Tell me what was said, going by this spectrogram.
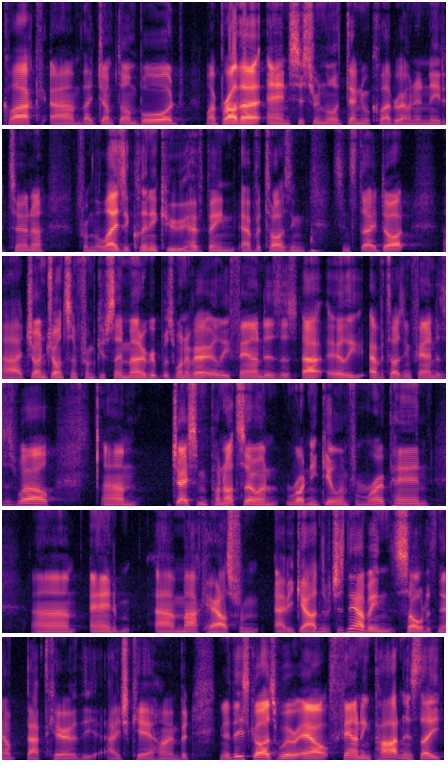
Clark. Um, they jumped on board. My brother and sister-in-law, Daniel Calabro and Anita Turner from the Laser Clinic, who have been advertising since day dot. Uh, John Johnson from Gippsland Motor Group was one of our early founders, as, uh, early advertising founders as well. Um, Jason Ponozzo and Rodney Gillen from Ropan. Um, and um, Mark Howes from Abbey Gardens, which has now been sold. It's now Baptcare, the aged care home. But you know, these guys were our founding partners. They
